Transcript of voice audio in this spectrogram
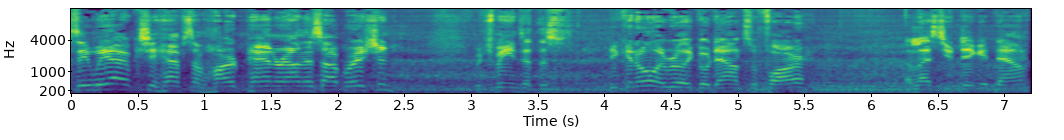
See, we actually have some hard pan around this operation, which means that this you can only really go down so far unless you dig it down.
